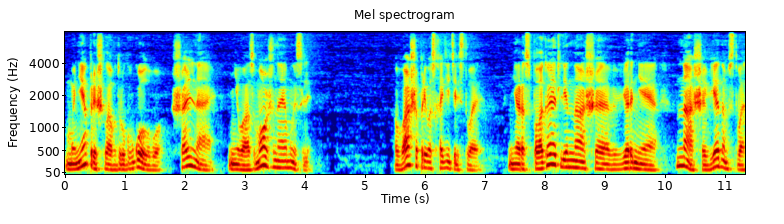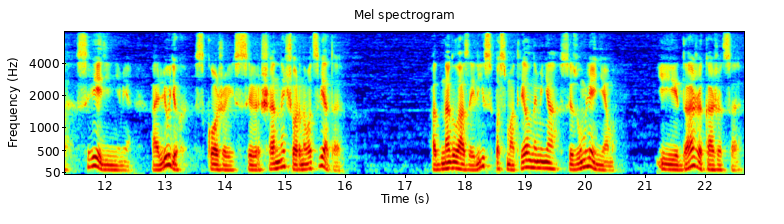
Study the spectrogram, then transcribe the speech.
Мне пришла вдруг в голову шальная, невозможная мысль. Ваше превосходительство, не располагает ли наше, вернее, наше ведомство сведениями о людях с кожей совершенно черного цвета? Одноглазый лис посмотрел на меня с изумлением. И даже, кажется,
